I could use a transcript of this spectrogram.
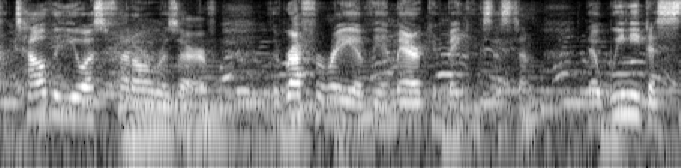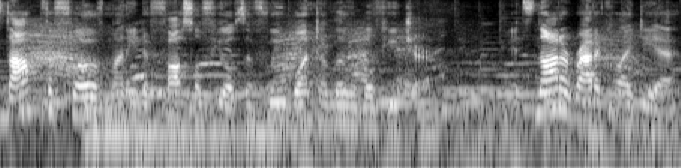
to tell the U.S. Federal Reserve, the referee of the American banking system, that we need to stop the flow of money to fossil fuels if we want a livable future. Not a radical idea.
